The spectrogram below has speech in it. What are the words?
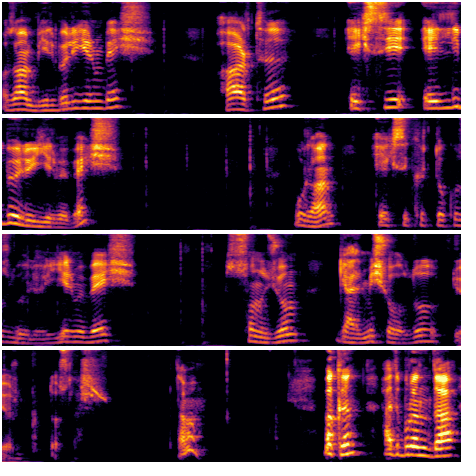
O zaman 1 bölü 25 artı eksi 50 bölü 25. Buradan eksi 49 bölü 25 sonucum gelmiş oldu diyorum dostlar. Tamam. Bakın hadi buranın da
